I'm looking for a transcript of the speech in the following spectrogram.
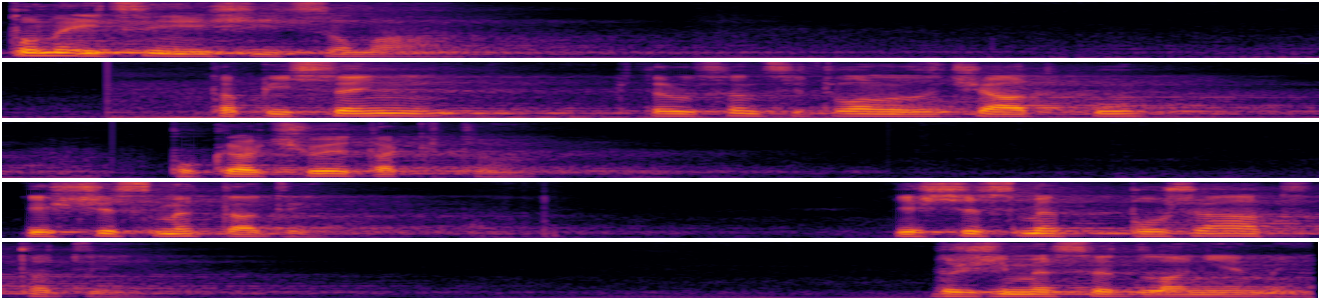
to nejcennější, co má. Ta píseň, kterou jsem citoval na začátku, pokračuje takto. Ještě jsme tady. Ještě jsme pořád tady. Držíme se dlaněmi.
